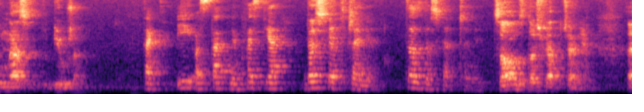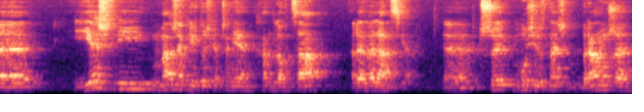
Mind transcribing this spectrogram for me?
u nas w biurze. Tak, i ostatnia kwestia, doświadczenie. Co z doświadczeniem? Co z doświadczeniem? E, jeśli masz jakieś doświadczenie handlowca, rewelacja. E, czy musisz znać branżę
